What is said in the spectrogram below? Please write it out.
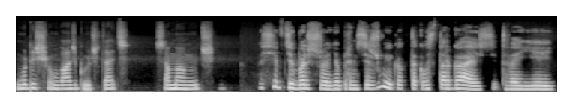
в будущем вас будет ждать самое лучшее. Спасибо тебе большое. Я прям сижу и как так восторгаюсь твоей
